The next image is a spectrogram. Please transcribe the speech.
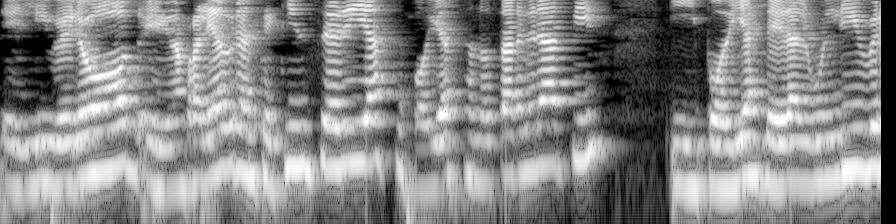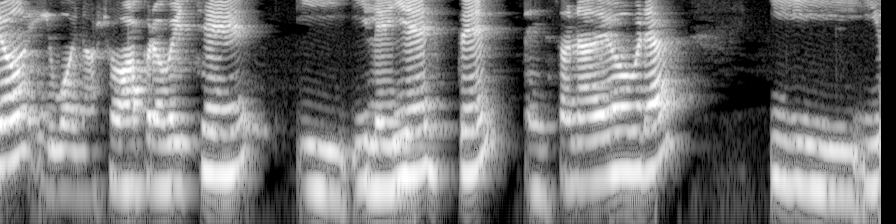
liberó, en realidad durante 15 días te podías anotar gratis y podías leer algún libro y bueno, yo aproveché y, leí este, Zona de Obras, y,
